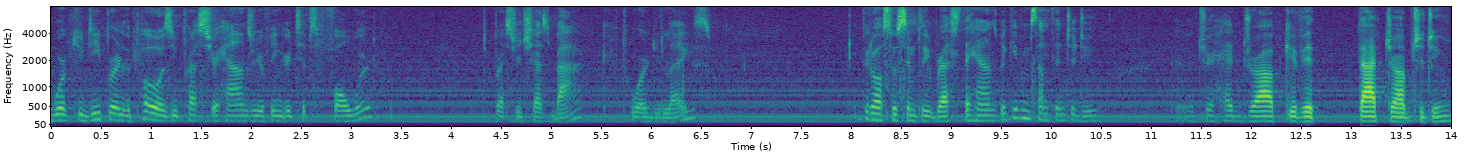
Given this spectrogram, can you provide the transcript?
work you deeper into the pose. You press your hands or your fingertips forward to press your chest back toward your legs. You could also simply rest the hands, but give them something to do. Let your head drop, give it that job to do.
